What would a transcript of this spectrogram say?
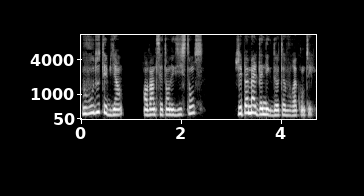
Vous vous doutez bien, en 27 ans d'existence, j'ai pas mal d'anecdotes à vous raconter.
